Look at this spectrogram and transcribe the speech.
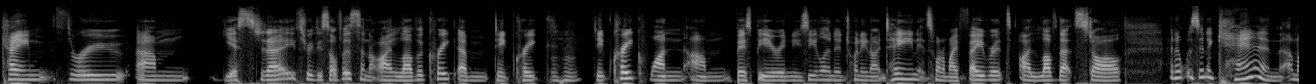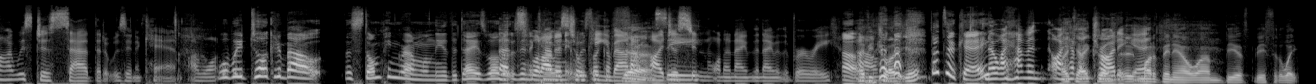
came through um, yesterday through this office, and I love a creek. Um, Deep Creek, Deep Creek won um, best beer in New Zealand in 2019. It's one of my favourites. I love that style, and it was in a can, and I was just sad that it was in a can. I want. Well, we're talking about the stomping ground one the other day as well. that that's was in a what can I was and it was talking like about. Yeah. I just didn't want to name the name of the brewery. Oh. have you tried it yet? That's okay. No, I haven't. I haven't tried it it yet. It might have been our um, beer, beer for the week.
